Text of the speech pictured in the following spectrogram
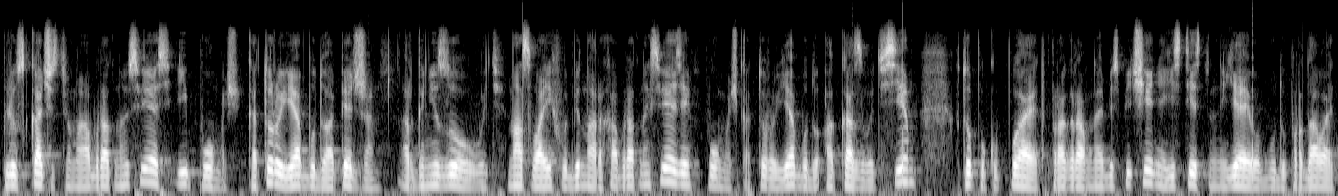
плюс качественную обратную связь и помощь, которую я буду опять же организовывать на своих вебинарах обратной связи, помощь, которую я буду оказывать всем, кто покупает программное обеспечение. Естественно, я его буду продавать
